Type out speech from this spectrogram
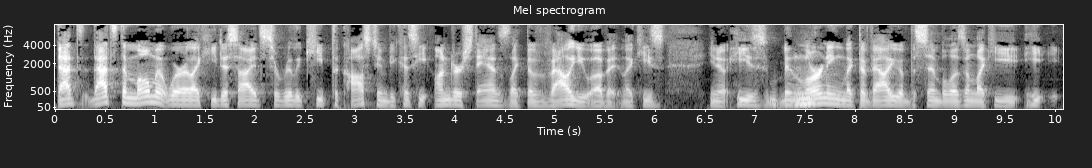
that's that's the moment where like he decides to really keep the costume because he understands like the value of it. Like he's you know he's been mm-hmm. learning like the value of the symbolism. Like he he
